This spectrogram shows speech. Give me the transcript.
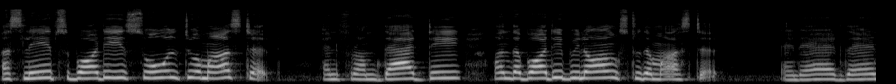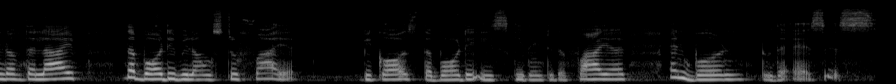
a slave's body is sold to a master, and from that day on, the body belongs to the master and at the end of the life the body belongs to fire because the body is given to the fire and burned to the ashes.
